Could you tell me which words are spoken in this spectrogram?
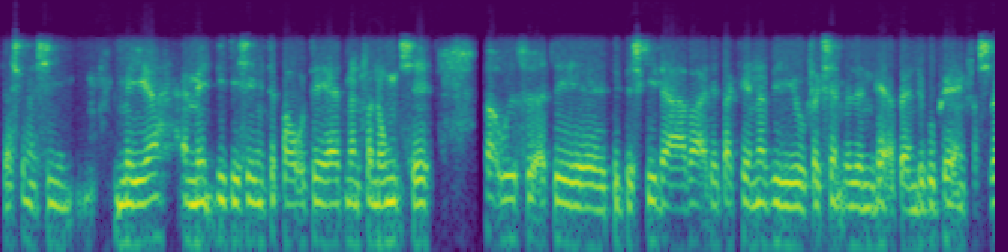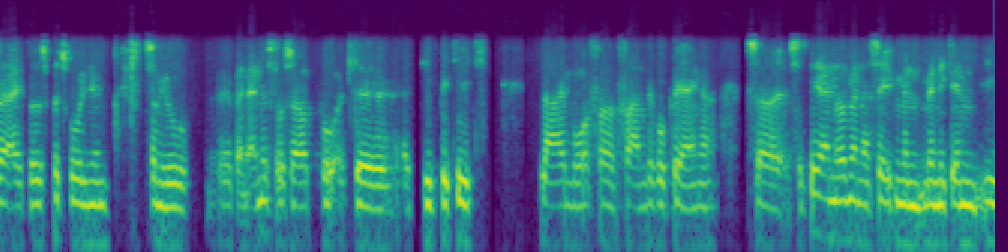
hvad skal man sige, mere almindeligt de seneste par år. Det er, at man får nogen til at udføre det, øh, det beskidte arbejde. Der kender vi jo for eksempel den her bandegruppering fra Sverige, Dødspatruljen, som jo øh, blandt andet stod sig op på, at, øh, at de begik legemord for, for andre grupperinger. Så, så det er noget, man har set, men, men igen, i,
